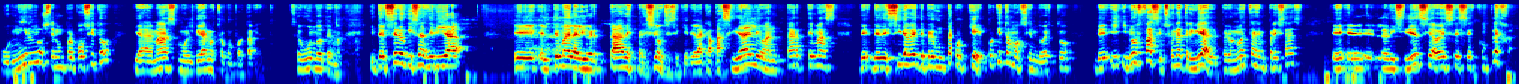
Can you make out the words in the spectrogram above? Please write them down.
unirnos en un propósito y además moldear nuestro comportamiento. Segundo tema. Y tercero, quizás diría eh, el tema de la libertad de expresión, si se quiere, la capacidad de levantar temas, de, decir, a ver, de preguntar por qué, por qué estamos haciendo esto. y, no es fácil, suena trivial, pero en nuestras empresas eh, eh, la disidencia a veces es compleja.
